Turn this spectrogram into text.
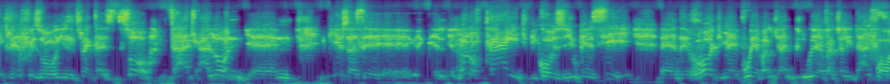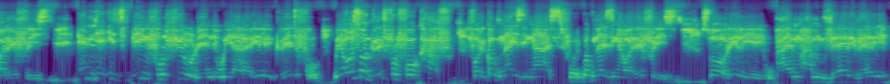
it referees or instructors. So that alone um, gives us a, a, a, lot of pride because you can see uh, the roadmap we have, we have actually done for our referees, and it's being fulfilled, and we are really grateful. We are also grateful for CAF for recognizing us, for recognizing our referees. So really, I'm I'm very very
